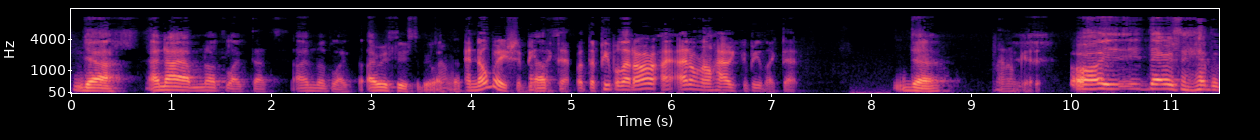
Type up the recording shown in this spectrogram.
Yeah, and I am not like that. I'm not like that. I refuse to be like that. and nobody should be like that. But the people that are, I, I don't know how you could be like that. Yeah. I don't get it. Oh, it, there is a heavy,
